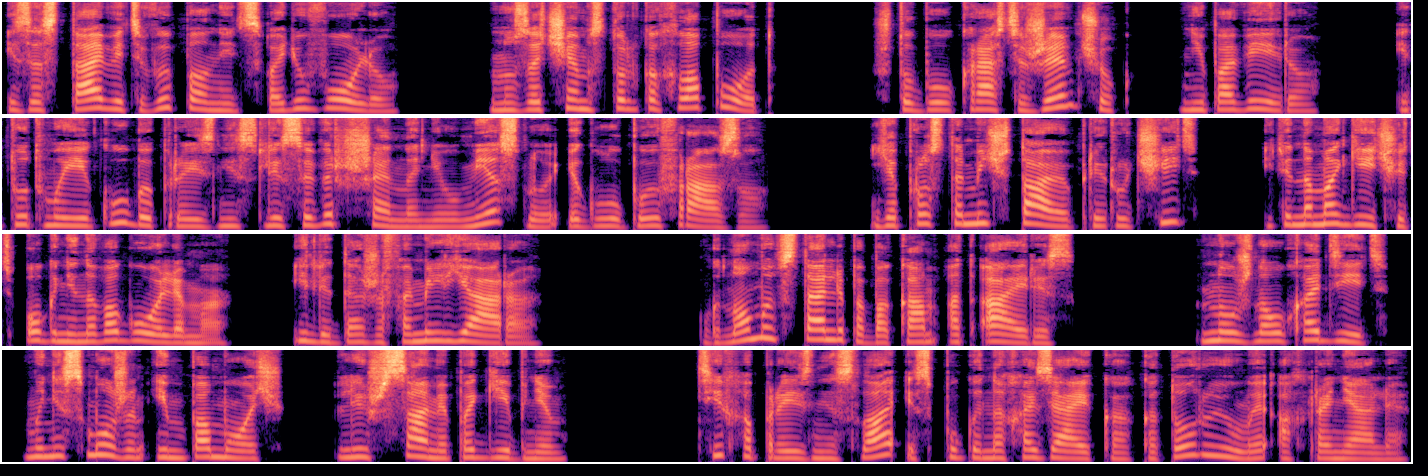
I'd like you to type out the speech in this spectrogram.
и заставить выполнить свою волю. Но зачем столько хлопот? Чтобы украсть жемчуг? Не поверю». И тут мои губы произнесли совершенно неуместную и глупую фразу. «Я просто мечтаю приручить или намагичить огненного голема, или даже фамильяра. Гномы встали по бокам от Айрис. «Нужно уходить. Мы не сможем им помочь. Лишь сами погибнем», — тихо произнесла испуганная хозяйка, которую мы охраняли.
